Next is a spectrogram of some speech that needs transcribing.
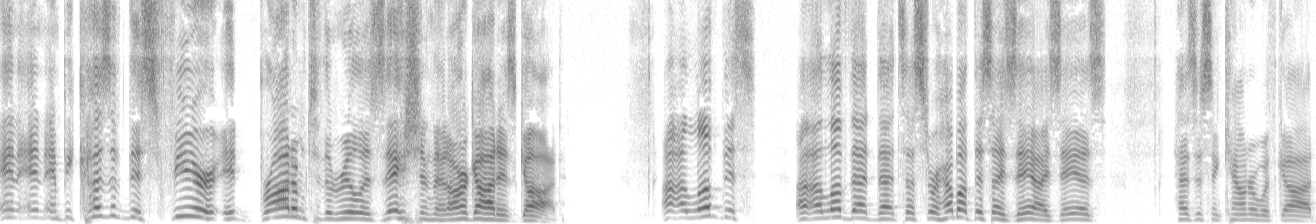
and, and, and because of this fear, it brought them to the realization that our God is God. I, I love this I, I love that, that, story. How about this Isaiah? Isaiah has this encounter with God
